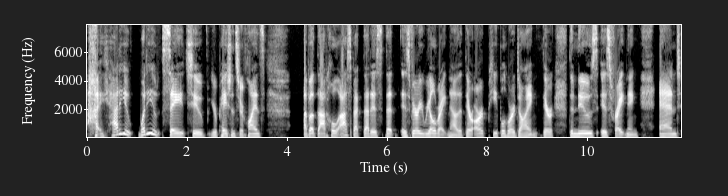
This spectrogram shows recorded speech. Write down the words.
I, how do you, what do you say to your patients, your clients? about that whole aspect that is that is very real right now that there are people who are dying there the news is frightening and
